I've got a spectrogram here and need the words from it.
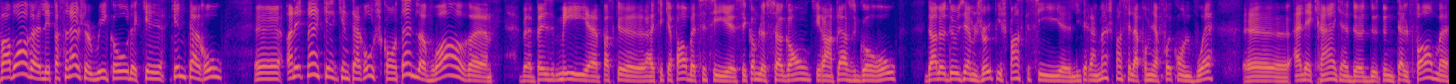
va avoir les personnages de Rico, de Kintaro, euh, honnêtement, Kintaro, je suis content de le voir, euh, ben, ben, mais euh, parce que à quelque part, ben, c'est comme le second qui remplace Goro dans le deuxième jeu, puis je pense que c'est littéralement, je pense que c'est la première fois qu'on le voit à l'écran d'une telle forme.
